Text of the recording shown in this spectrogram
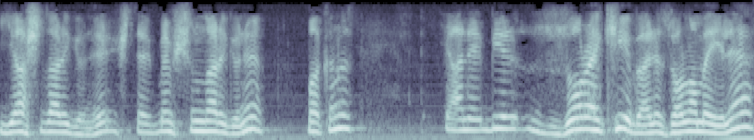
Yaşlılar günü. işte ben günü. Bakınız yani bir zoraki böyle zorlama ile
